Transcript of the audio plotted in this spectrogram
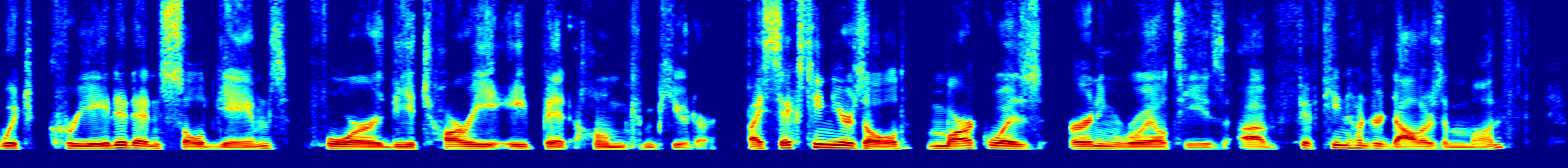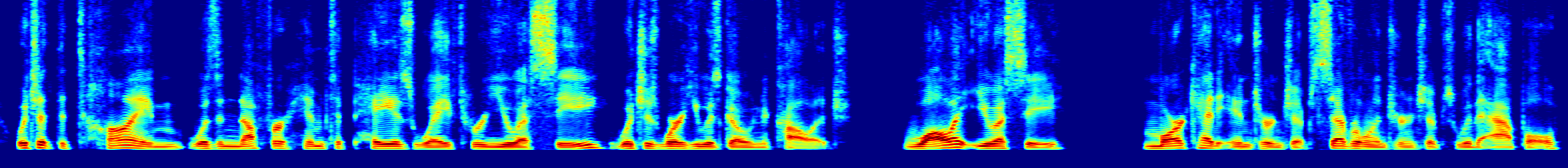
which created and sold games for the Atari 8 bit home computer. By 16 years old, Mark was earning royalties of $1,500 a month which at the time was enough for him to pay his way through USC, which is where he was going to college. While at USC, Mark had internships, several internships with Apple,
